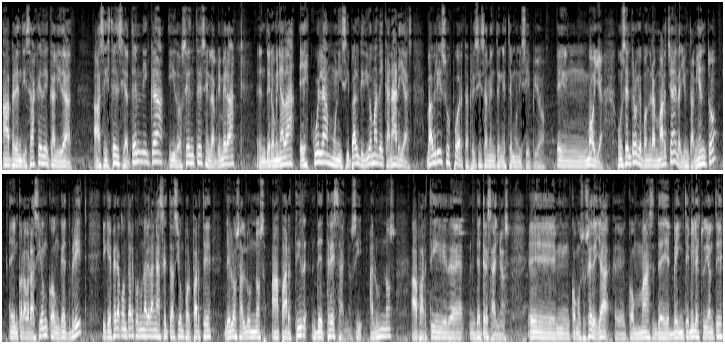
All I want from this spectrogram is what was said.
aprendizaje de calidad asistencia técnica y docentes en la primera eh, denominada Escuela Municipal de Idioma de Canarias. Va a abrir sus puertas precisamente en este municipio, en Moya, un centro que pondrá en marcha el ayuntamiento en colaboración con GetBrit y que espera contar con una gran aceptación por parte de los alumnos a partir de tres años. Sí, alumnos a partir eh, de, tres años. Eh, como sucede ya con más de 20.000 estudiantes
